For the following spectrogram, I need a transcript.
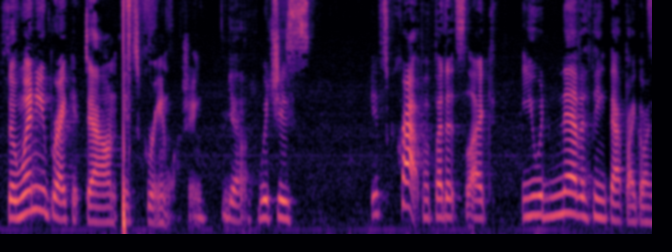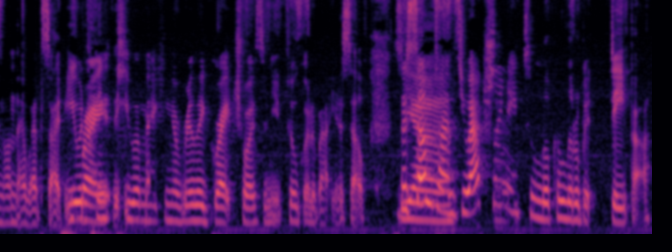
So when you break it down, it's greenwashing, Yeah. which is, it's crap, but it's like, you would never think that by going on their website. You would Right. think that you were making a really great choice and you'd feel good about yourself. So Yeah. sometimes you actually need to look a little bit deeper.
